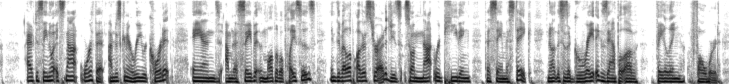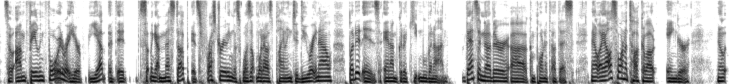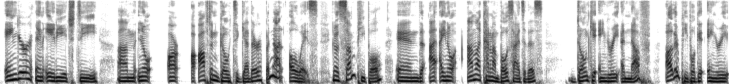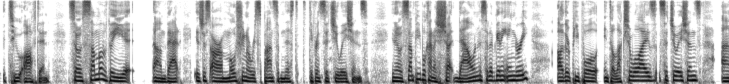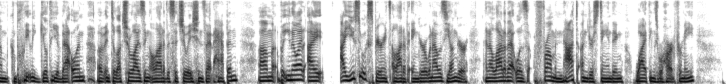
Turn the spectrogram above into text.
I have to say, you know it's not worth it. I'm just going to re record it and I'm going to save it in multiple places and develop other strategies so I'm not repeating the same mistake. You know, this is a great example of failing forward. So I'm failing forward right here. Yep, it, it, something got messed up. It's frustrating. This wasn't what I was planning to do right now, but it is, and I'm going to keep moving on. That's another uh, component of this. Now, I also want to talk about anger. You know, anger and ADHD, um, you know, are often go together, but not always. You know, some people, and I, I you know, I'm kind of on both sides of this, don't get angry enough other people get angry too often. So some of the um, that is just our emotional responsiveness to different situations. You know, some people kind of shut down instead of getting angry. Other people intellectualize situations. I'm completely guilty of that one, of intellectualizing a lot of the situations that happen. Um, but you know what? I I used to experience a lot of anger when I was younger, and a lot of that was from not understanding why things were hard for me.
